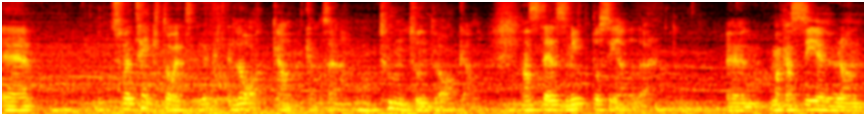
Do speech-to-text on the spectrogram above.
eh, som är täckt av ett, ett lakan, kan man säga. Tunt, tunt lakan. Han ställs mitt på scenen där. Eh, man kan se hur han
